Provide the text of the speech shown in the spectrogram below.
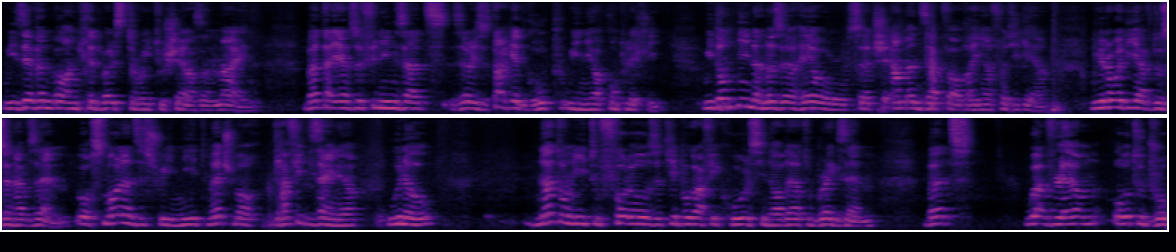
with even more incredible story to share than mine. But I have the feeling that there is a target group we ignore completely. We don't need another hero such Hermann Zapf or Adrian Frutiger. We already have dozens of them. Our small industry needs much more graphic designer who know not only to follow the typographic rules in order to break them, but who have learned how to draw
